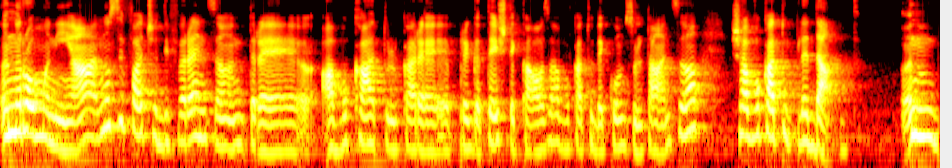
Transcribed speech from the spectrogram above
în România nu se face o diferență între avocatul care pregătește cauza, avocatul de consultanță, și avocatul pledant. În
